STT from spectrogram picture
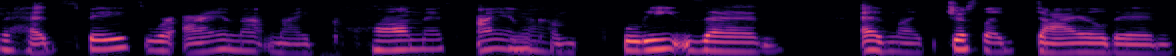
headspace where I am at my calmest. I am Yeah. complete zen and like just like dialed in.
